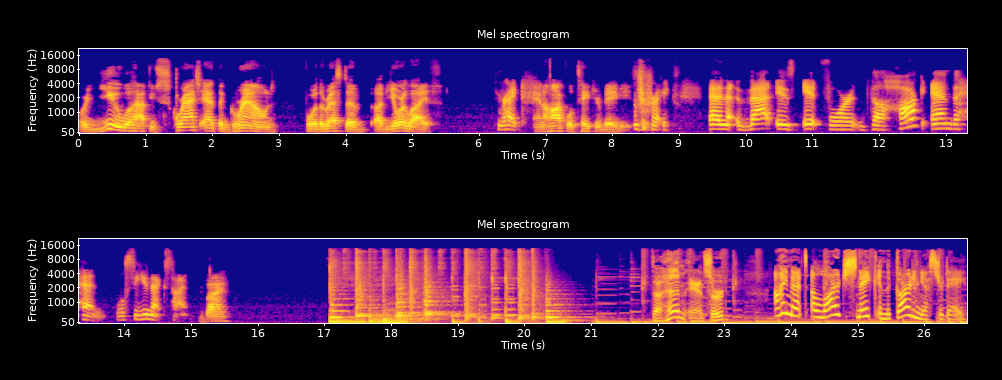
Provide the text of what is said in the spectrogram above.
or you will have to scratch at the ground for the rest of, of your life, Right. and a hawk will take your babies. Right. And that is it for the hawk and the hen. We'll see you next time. Bye. The hen answered, I met a large snake in the garden yesterday.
